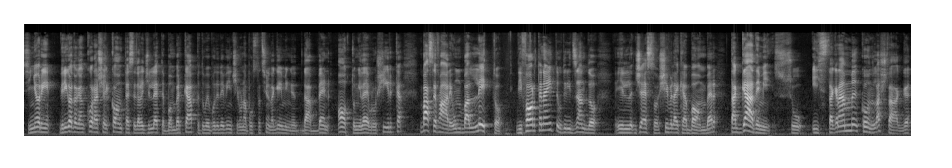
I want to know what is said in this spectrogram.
Signori, vi ricordo che ancora c'è il contest della Gillette Bomber Cup dove potete vincere una postazione da gaming da ben 8.000 euro circa. Basta fare un balletto di Fortnite utilizzando il gesto Shave Like a Bomber. Taggatemi su Instagram con l'hashtag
